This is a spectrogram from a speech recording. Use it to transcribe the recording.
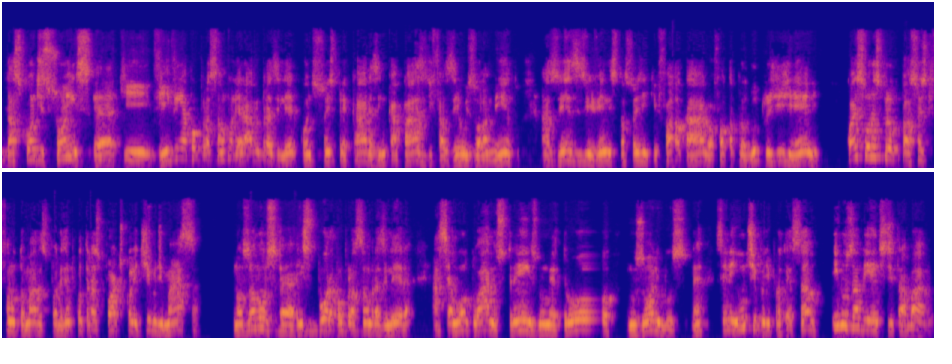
das condições é, que vivem a população vulnerável brasileira, condições precárias, incapazes de fazer o isolamento, às vezes vivendo em situações em que falta água, falta produtos de higiene. Quais foram as preocupações que foram tomadas, por exemplo, com o transporte coletivo de massa? Nós vamos é, expor a população brasileira a se amontoar nos trens, no metrô, nos ônibus, né, sem nenhum tipo de proteção, e nos ambientes de trabalho.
